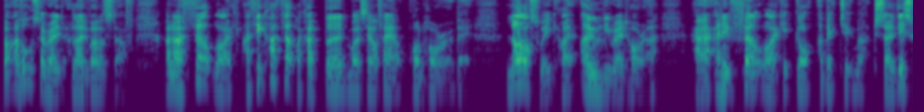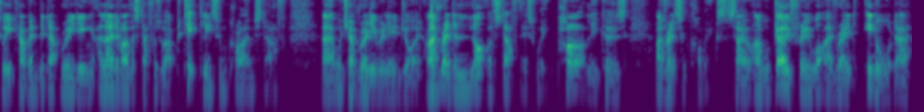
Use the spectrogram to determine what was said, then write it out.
but I've also read a load of other stuff, and I felt like I think I felt like I burned myself out on horror a bit. Last week, I only read horror, uh, and it felt like it got a bit too much. So this week I've ended up reading a load of other stuff as well, particularly some crime stuff, uh, which I've really, really enjoyed. I've read a lot of stuff this week, partly because I've read some comics. So I will go through what I've read in order.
